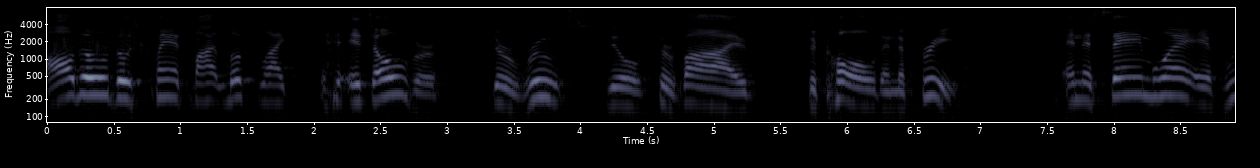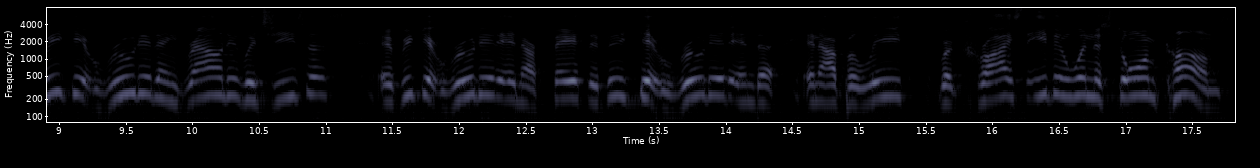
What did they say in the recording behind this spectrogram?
although those plants might look like it's over, their roots still survived the cold and the freeze. In the same way, if we get rooted and grounded with Jesus, if we get rooted in our faith, if we get rooted in, the, in our belief with Christ, even when the storm comes,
